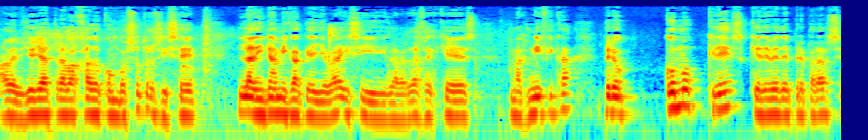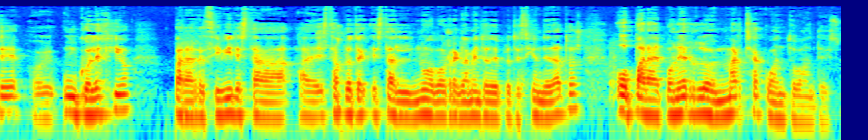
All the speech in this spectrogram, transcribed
a ver, yo ya he trabajado con vosotros y sé la dinámica que lleváis y la verdad es que es magnífica, pero ¿Cómo crees que debe de prepararse eh, un colegio para recibir esta, esta, esta, nuevo reglamento de protección de datos o para ponerlo en marcha cuanto antes?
